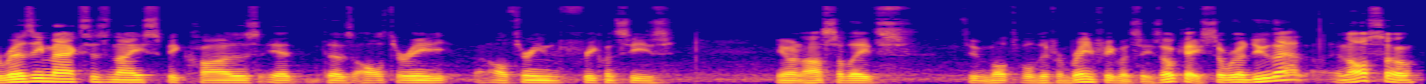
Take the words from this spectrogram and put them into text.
The Rezzimax is nice because it does altering, altering frequencies, you know, and oscillates to multiple different brain frequencies. Okay, so we're going to do that. And also,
